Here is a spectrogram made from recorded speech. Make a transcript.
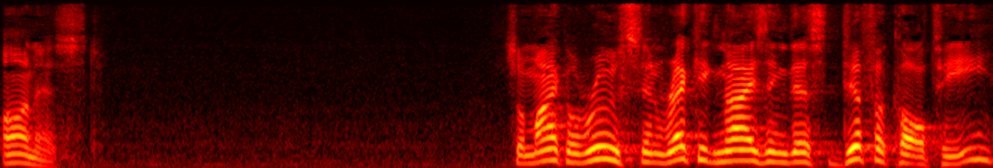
honest. So Michael Ruse, in recognizing this difficulty,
